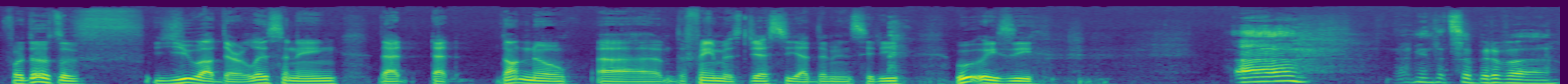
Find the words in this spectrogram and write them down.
for those of you out there listening that that don't know uh, the famous Jesse at Dominion City, who is he? Uh, I mean, that's a bit of a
